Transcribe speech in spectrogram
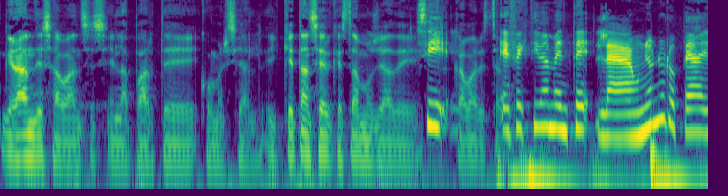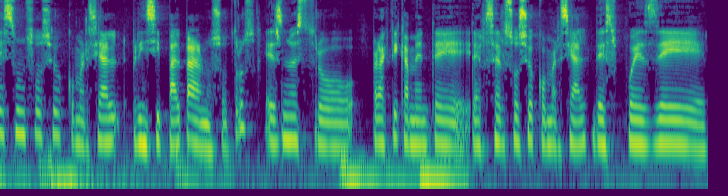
grandes avances en la parte comercial. ¿Y qué tan cerca estamos ya de acabar este acuerdo? Efectivamente, la Unión Europea es un socio comercial principal para nosotros. Es nuestro prácticamente tercer socio comercial después de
